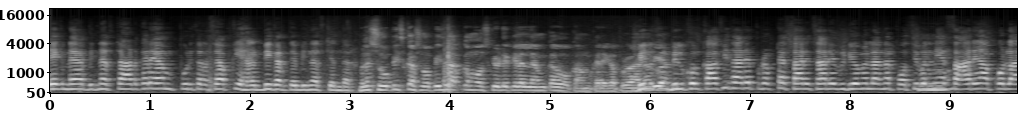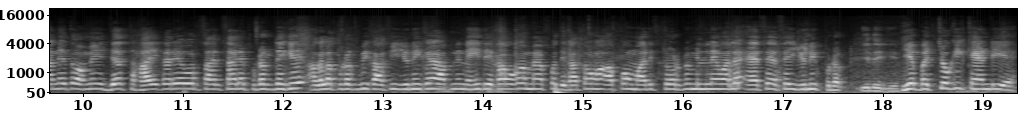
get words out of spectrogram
एक नया बिज़नेस स्टार्ट करें हम पूरी तरह से आपकी हेल्प भी करते हैं बिज़नेस के अंदर। मतलब शोपीस का शोपीस है आपका मॉस्किटो किलर लैम्प का वो काम करेगा बिल्कुल बिल्कुल काफ़ी सारे प्रोडक्ट है सारे सारे वीडियो में लाना पॉसिबल नहीं है। सारे आपको लाने तो हमें जस्ट हाई करें और सारे सारे प्रोडक्ट देखें। अगला प्रोडक्ट भी काफ़ी यूनिक है आपने नहीं देखा होगा मैं आपको दिखाता हूँ आपको हमारी स्टोर पे मिलने वाले ऐसे ऐसे यूनिक प्रोडक्ट ये देखिए। ये बच्चों की कैंडी है।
